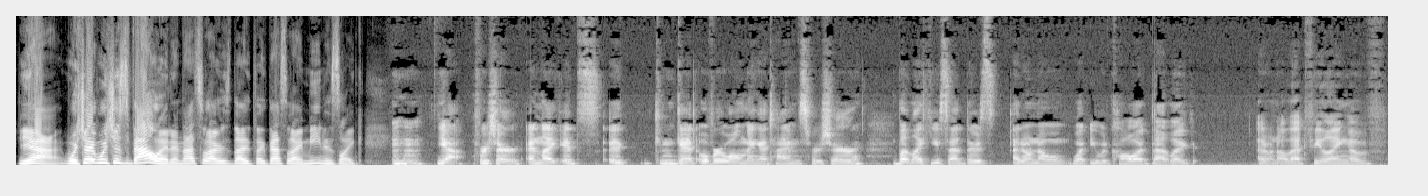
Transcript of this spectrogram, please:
yeah, which I which is valid, and that's what I was like. like that's what I mean is like, mm-hmm. yeah, for sure. And like, it's it can get overwhelming at times for sure. But like you said, there's I don't know what you would call it. That like, I don't know that feeling of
